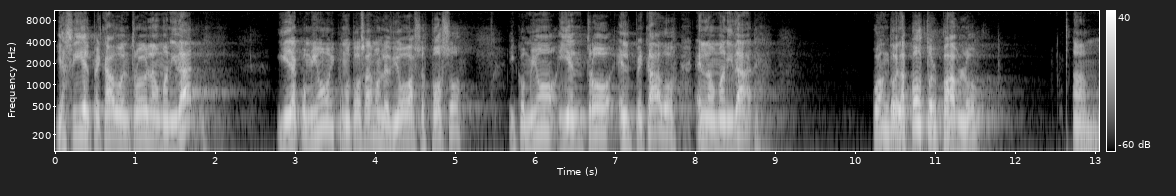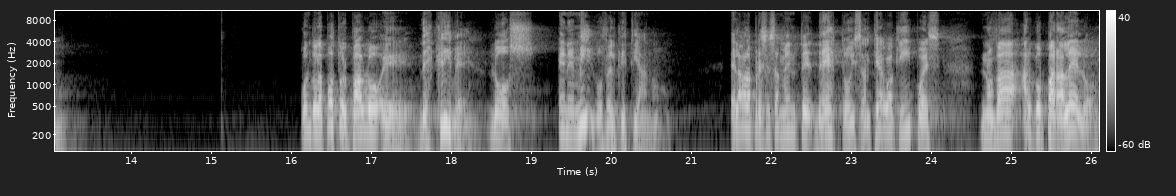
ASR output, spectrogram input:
Y así el pecado entró en la humanidad y ella comió y como todos sabemos le dio a su esposo y comió y entró el pecado en la humanidad. Cuando el apóstol Pablo, cuando el apóstol Pablo eh, describe los enemigos del cristiano, él habla precisamente de esto y Santiago aquí pues nos da algo paralelo.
